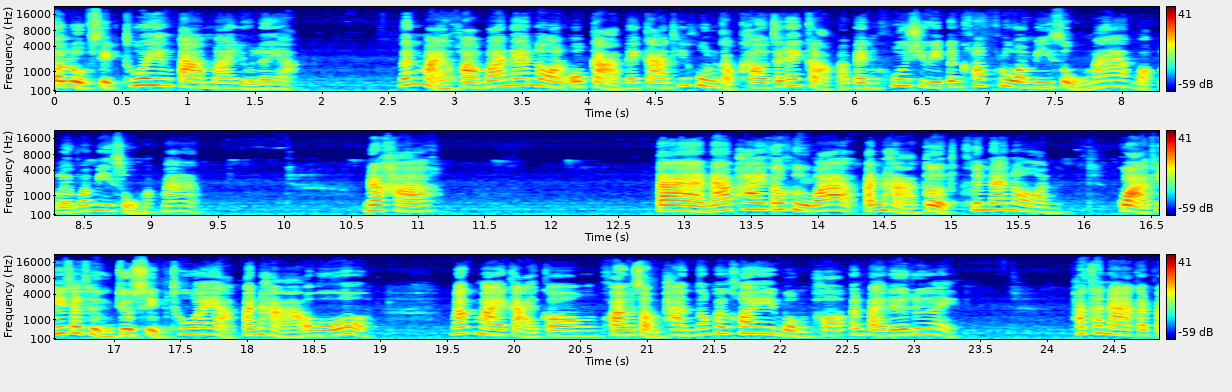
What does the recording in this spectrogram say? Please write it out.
สรุปสิบถ้วยยังตามมาอยู่เลยอะ นั่นหมายความว่าแน่นอนโอกาสในการที่คุณกับเขาจะได้กลับมาเป็นคู่ชีวิตเป็นครอบครัวมีสูงมาก บอกเลยว่ามีสูงมากๆนะคะ แต่หน้าไพ่ก็คือว่าปัญหาเกิดขึ้นแน่นอน กว่าที่จะถึงจุดสิบถ้วยอะปัญหาโอ้โหมากมายก่ายกอง ความสัมพันธ์ต้องค่อยๆบ่มเพาะกันไปเรื่อยๆ พัฒนากันไป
